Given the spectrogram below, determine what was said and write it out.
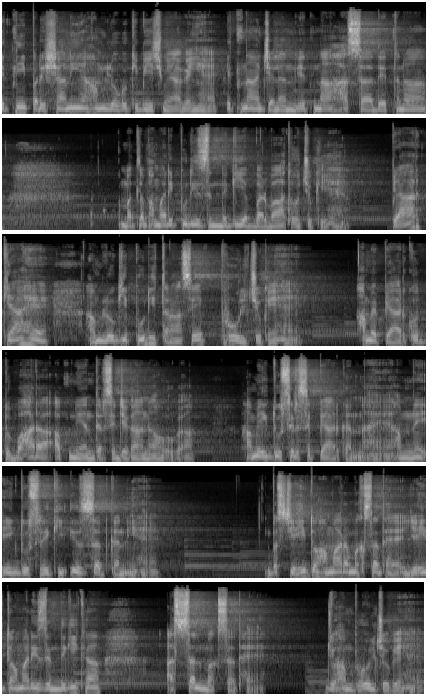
इतनी परेशानियाँ हम लोगों के बीच में आ गई हैं? इतना जलन, इतना हसद, इतना मतलब हमारी पूरी ज़िंदगी अब बर्बाद हो चुकी है। प्यार क्या है? हम लोग ये पूरी तरह से भूल चुके हैं। हमें प्यार को दोबारा अपने अंदर से जगाना होगा। हमें एक दूसरे से प्यार करना है। हमने एक दूसरे की इज़्ज़त करनी है। बस यही तो हमारा मकसद है। यही तो हमारी ज़िंदगी का असल मकसद है, जो हम भूल चुके हैं।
